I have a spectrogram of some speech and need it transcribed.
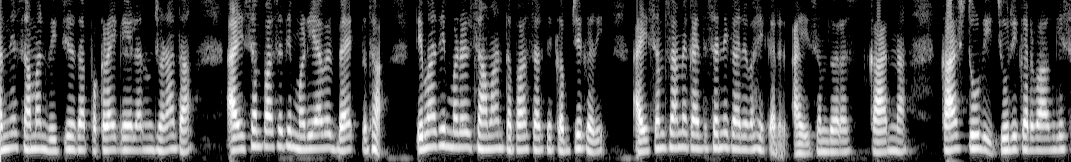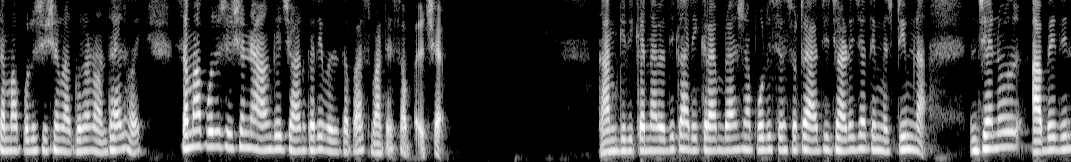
અન્ય સામાન વેચી જતા પકડાઈ ગયેલાનું જણાતા આ પાસેથી મળી આવેલ બેગ તથા તેમાંથી મળેલ સામાન તપાસ અર્થે કબજે કરી આ સામે કાયદેસરની કાર્યવાહી કરેલ. આ ઈસમ દ્વારા કારના કાચ તોડી ચોરી કરવા અંગે સમા પોલીસ સ્ટેશનમાં ગુનો નોંધાયેલ હોય, સમા પોલીસ સ્ટેશનને આ અંગે જાણ કરી વધુ તપાસ માટે સોંપેલ છે. કામગીરી કરનાર અધિકારી ક્રાઇમ બ્રાન્ચના પોલીસ ઇન્સ્પેક્ટર અજીત જાડેજા તેમજ ટીમના જેનુલ આબેદીન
